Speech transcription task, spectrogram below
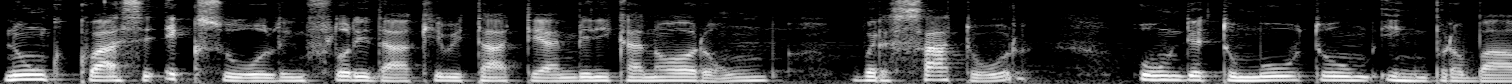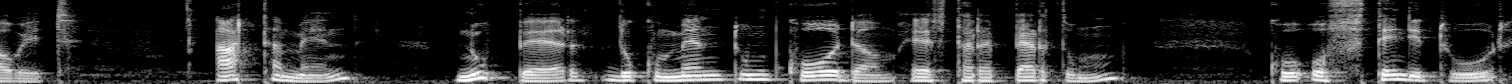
nunc quasi exul in Florida civitate Americanorum versatur, unde tumultum improbavit. Atamen, nuper documentum codam est repertum, quo oftenditur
